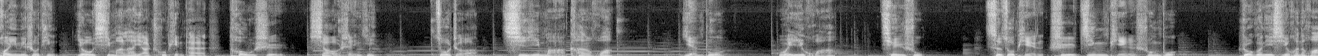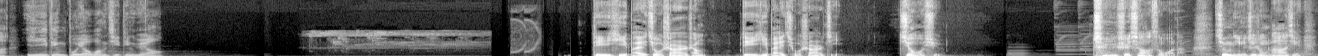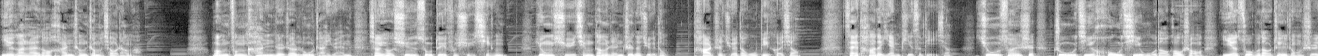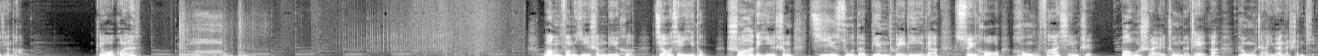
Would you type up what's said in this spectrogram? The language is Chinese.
欢迎您收听由喜马拉雅出品的《透视小神医》，作者骑马看花，演播维华千书。此作品是精品双播。如果你喜欢的话，一定不要忘记订阅哦。第一百九十二章，第一百九十二集，教训。真是笑死我了！就你这种垃圾，也敢来到韩城这么嚣张啊！王峰看着这陆展元想要迅速对付许晴，用许晴当人质的举动，他只觉得无比可笑。在他的眼皮子底下，就算是筑基后期武道高手，也做不到这种事情的。给我滚！王峰一声厉喝，脚下一动。唰的一声，急速的鞭腿力量，随后后发先至，暴甩中了这个陆展元的身体。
